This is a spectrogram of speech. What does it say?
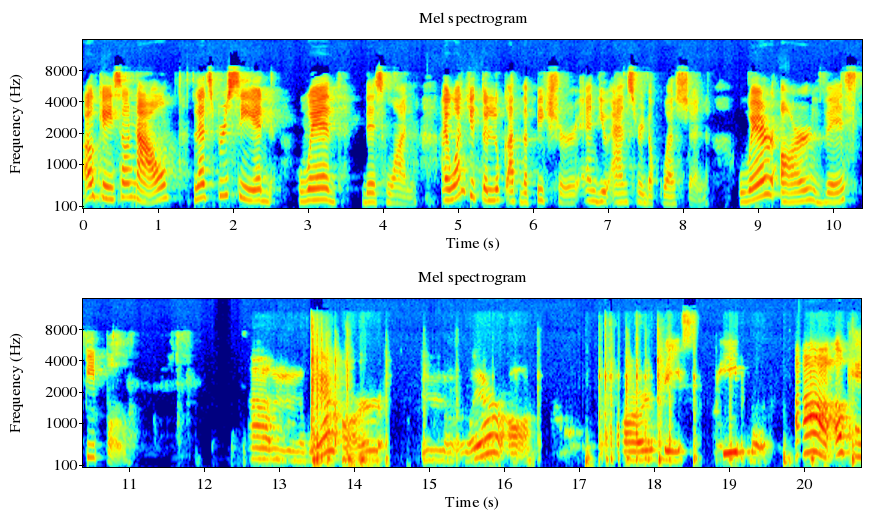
Okay, so now let's proceed with this one. I want you to look at the picture and you answer the question. Where are these people? Um where are where are are these people? Ah, okay.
